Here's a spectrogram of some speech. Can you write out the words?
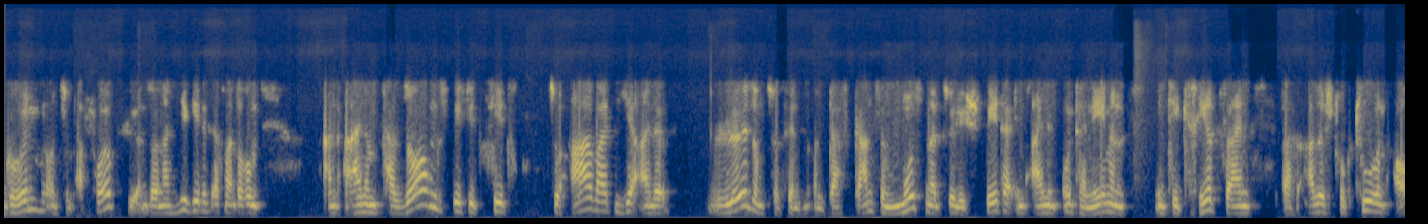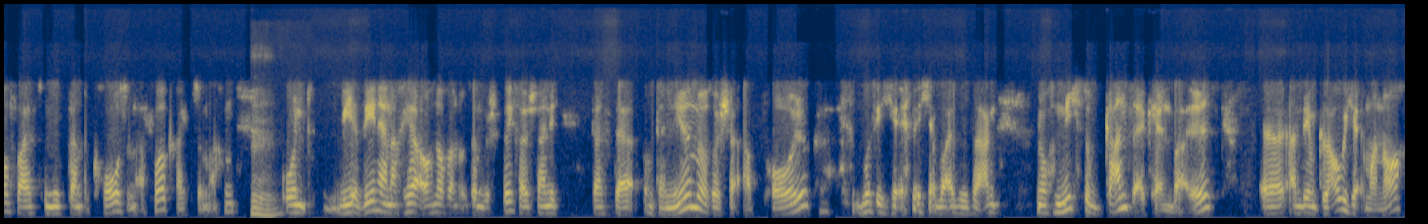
gründen und zum Erfolg führen, sondern hier geht es erstmal darum, an einem Versorgungsdefizit zu arbeiten, hier eine Lösung zu finden. Und das Ganze muss natürlich später in einem Unternehmen integriert sein, das alle Strukturen aufweist, um es dann groß und erfolgreich zu machen. Mhm. Und wir sehen ja nachher auch noch in unserem Gespräch wahrscheinlich, dass der unternehmerische Erfolg, muss ich ehrlicherweise sagen, noch nicht so ganz erkennbar ist. Äh, an dem glaube ich ja immer noch.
